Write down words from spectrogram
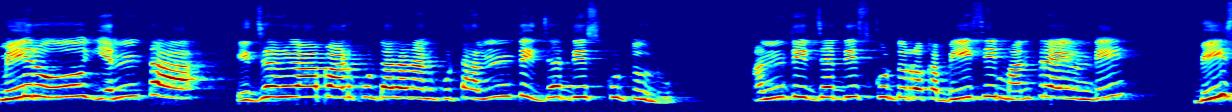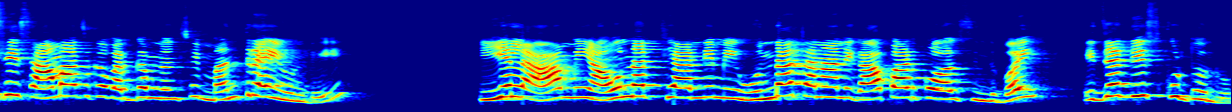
మీరు ఎంత ఇజ్జత్ కాపాడుకుంటారని అనుకుంటే అంత ఇజ్జత్ తీసుకుంటుండ్రు. అంత ఇజ్జత్ తీసుకుంటారు ఒక బీసీ మంత్రి అయి ఉండి బీసీ సామాజిక వర్గం నుంచి మంత్రి అయి ఉండి ఇలా మీ ఔన్నత్యాన్ని మీ హుందాతనాన్ని కాపాడుకోవాల్సింది పోయి ఇజ్జత్ తీసుకుంటుండ్రు.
